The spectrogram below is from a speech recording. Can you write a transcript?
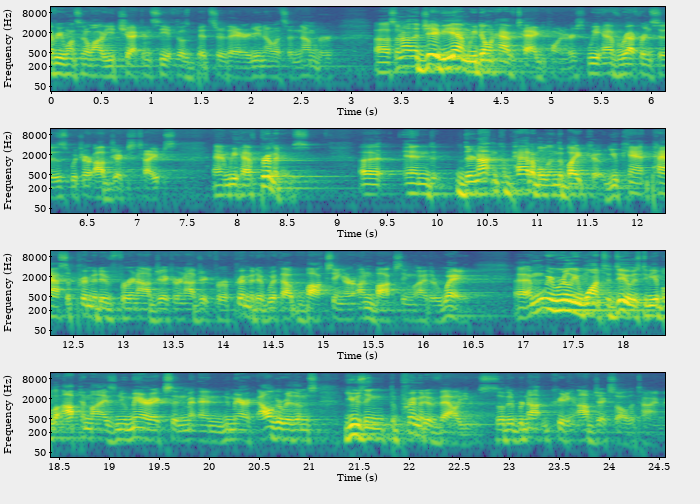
every once in a while you check and see if those bits are there. You know it's a number. Uh, so now in the JVM, we don't have tagged pointers. We have references, which are object types, and we have primitives. Uh, and they're not incompatible in the bytecode. You can't pass a primitive for an object or an object for a primitive without boxing or unboxing either way. Uh, and what we really want to do is to be able to optimize numerics and, and numeric algorithms using the primitive values so that we're not creating objects all the time.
